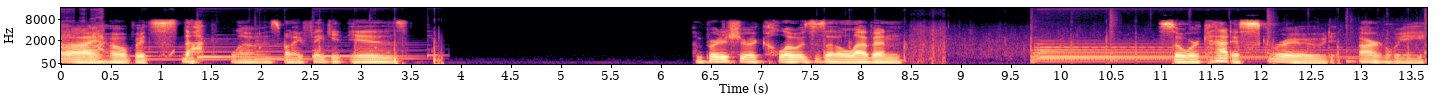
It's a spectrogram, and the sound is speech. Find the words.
I hope it's not closed, but I think it is. I'm pretty sure it closes at 11. So we're kinda screwed, aren't we?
